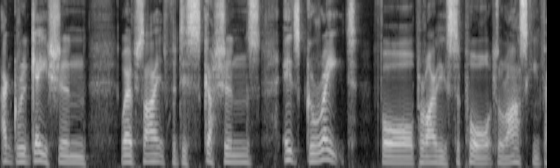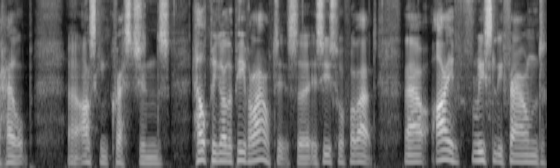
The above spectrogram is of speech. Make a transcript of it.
aggregation website for discussions. It's great for providing support or asking for help uh, asking questions, helping other people out. It's uh, it's useful for that. Now I've recently found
